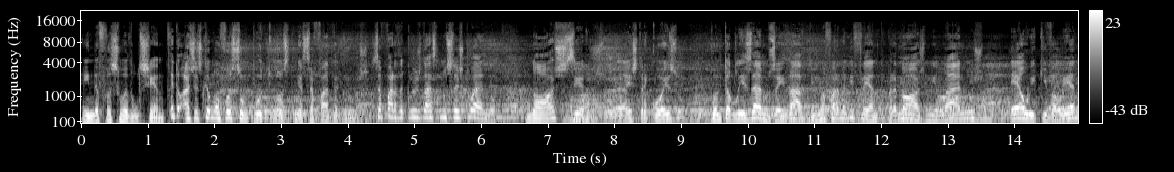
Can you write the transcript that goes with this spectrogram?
ainda fosse um adolescente. Então, achas que ele não fosse um puto, não se tinha safado da cruz? Safar da cruz dá-se no sexto ano. Nós, seres eh, extracoiso, contabilizamos a idade de uma forma diferente. Para nós, mil anos é o equivalente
